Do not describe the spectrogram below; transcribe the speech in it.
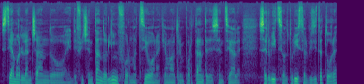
stiamo rilanciando ed efficientando l'informazione, che è un altro importante ed essenziale servizio al turista e al visitatore,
